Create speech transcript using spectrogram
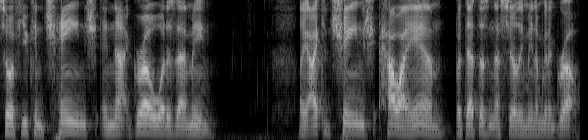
So if you can change and not grow, what does that mean? Like I could change how I am, but that doesn't necessarily mean I'm going to grow.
